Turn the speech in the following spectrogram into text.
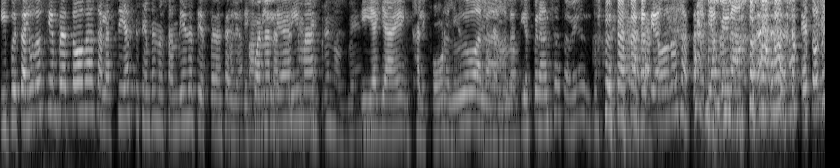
Y pues saludos siempre a todas, a las tías que siempre nos están viendo, a tía Esperanza A de la Tijuana, a las que primas siempre nos ven. y allá en California. Saludo a la, a tía Esperanza también. a todos, a todos. La tía Pera. ¿Es otra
